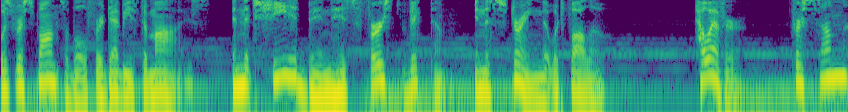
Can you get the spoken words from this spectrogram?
was responsible for Debbie's demise and that she had been his first victim in the string that would follow. However, for some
